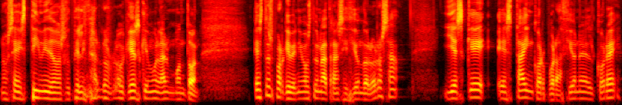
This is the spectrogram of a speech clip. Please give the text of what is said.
no seáis tímidos, utilizar los bloques que molan un montón. Esto es porque venimos de una transición dolorosa y es que esta incorporación en el core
